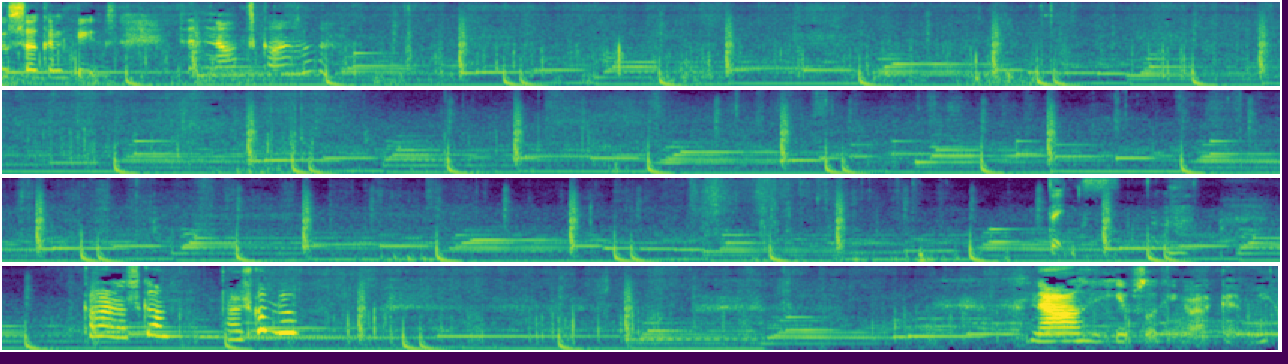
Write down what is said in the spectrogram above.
Who's so confused? Didn't know what's going on. Thanks. Come on, let's go. Let's go, dude. Now he keeps looking back at me.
